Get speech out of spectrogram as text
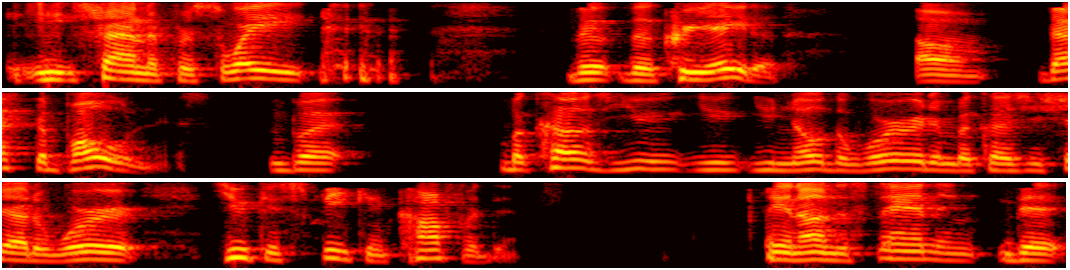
he's trying to persuade the the Creator. Um, that's the boldness, but because you you you know the word and because you share the word, you can speak in confidence and understanding that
